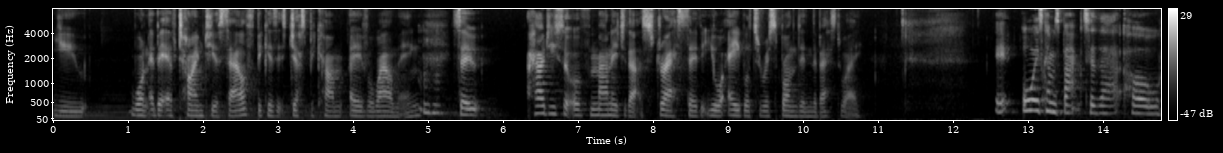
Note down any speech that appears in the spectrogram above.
you want a bit of time to yourself because it's just become overwhelming Mhm. so how do you sort of manage that stress so that you're able to respond in the best way It always comes back to that whole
